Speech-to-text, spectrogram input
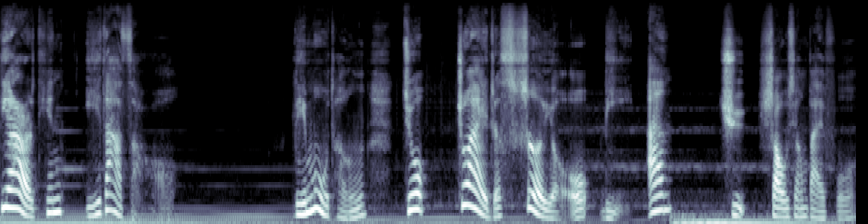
第二天一大早，林木腾就拽着舍友李安去烧香拜佛。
